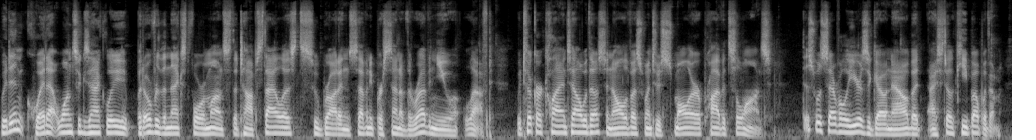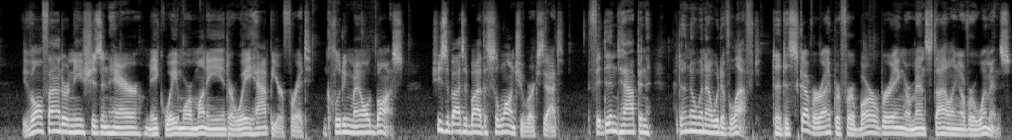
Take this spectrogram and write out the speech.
We didn't quit at once exactly, but over the next four months, the top stylists, who brought in 70% of the revenue, left. We took our clientele with us and all of us went to smaller private salons. This was several years ago now, but I still keep up with them. We've all found our niches in hair, make way more money, and are way happier for it, including my old boss. She's about to buy the salon she works at. If it didn't happen, I don't know when I would have left. To discover I prefer barbering or men's styling over women's.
